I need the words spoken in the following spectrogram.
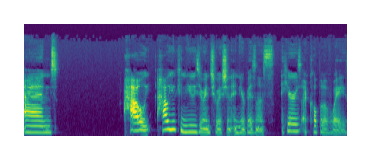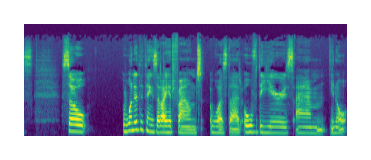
And how how you can use your intuition in your business here's a couple of ways. So one of the things that i had found was that over the years um you know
